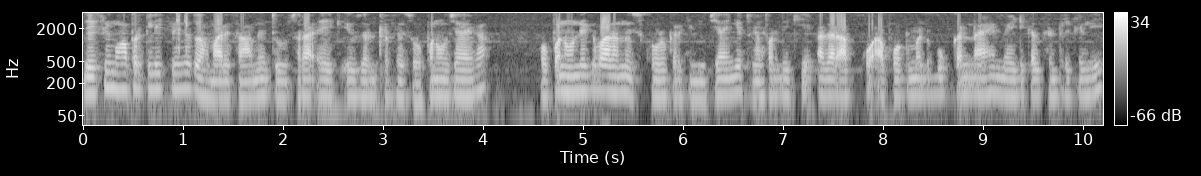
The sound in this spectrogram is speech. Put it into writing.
जैसे ही वहाँ पर क्लिक करेंगे तो हमारे सामने दूसरा एक यूज़र इंटरफेस ओपन हो जाएगा। ओपन होने के बाद हम स्क्रॉल करके नीचे आएँगे। तो यहाँ पर देखिए, अगर आपको अपॉइंटमेंट बुक करना है मेडिकल सेंटर के लिए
